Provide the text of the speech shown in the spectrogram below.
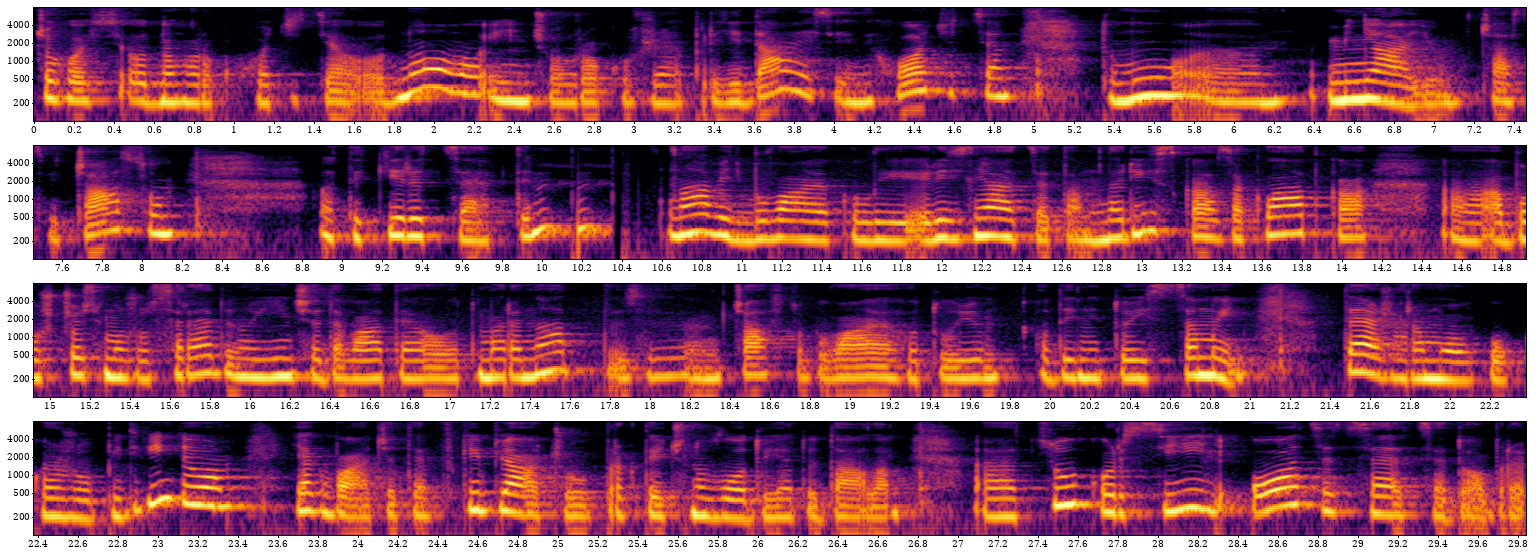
Чогось одного року хочеться одного, іншого року вже приїдається і не хочеться. Тому е, міняю час від часу такі рецепти. Навіть буває, коли різняться там нарізка, закладка або щось можу всередину інше давати. А от маринад часто буває, готую один і той самий. Теж грамовку вкажу під відео. Як бачите, в киплячу практично воду я додала е, цукор, сіль, оцет, це добре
